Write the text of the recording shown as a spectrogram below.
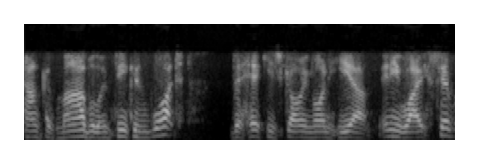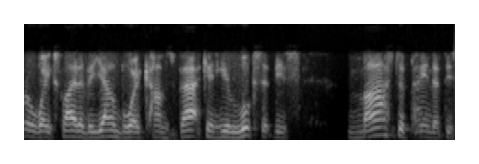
chunk of marble and thinking, what the heck is going on here? Anyway, several weeks later, the young boy comes back and he looks at this masterpiece that this,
